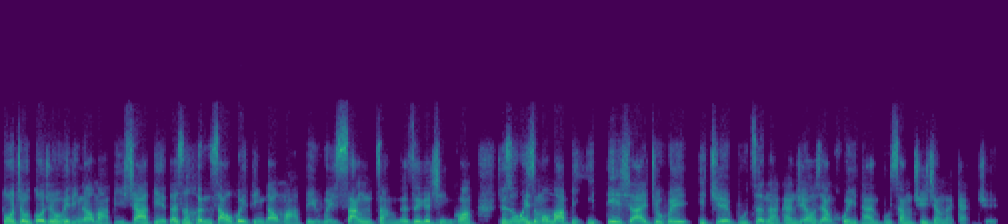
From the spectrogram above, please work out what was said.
多久多久会听到马币下跌，但是很少会听到马币会上涨的这个情况。就是为什么马币一跌下来就会一蹶不振啊？感觉好像回弹不上去这样的感觉。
